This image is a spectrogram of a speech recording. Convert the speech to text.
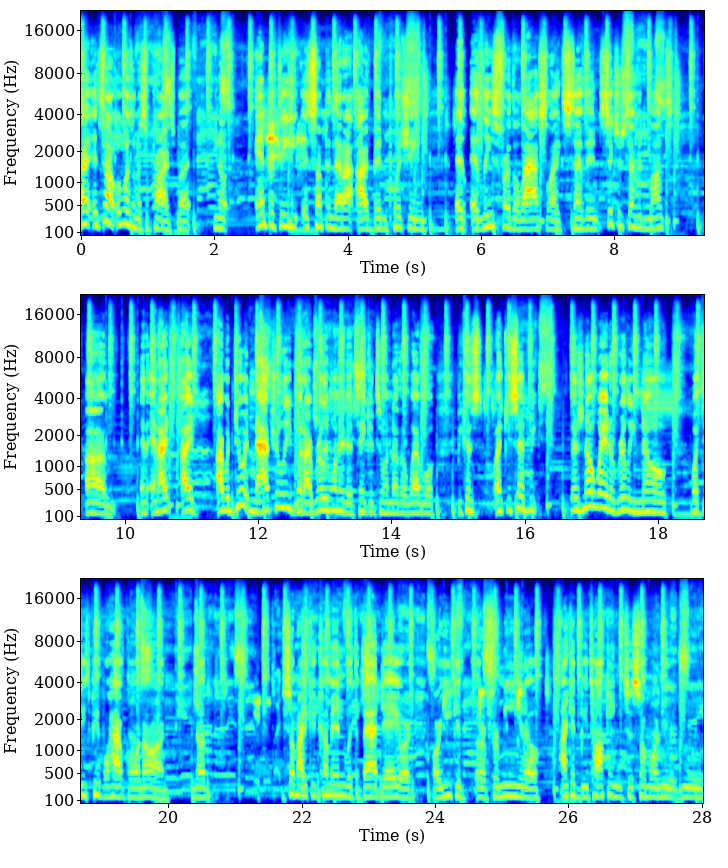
it's not, it wasn't a surprise, but you know, empathy is something that I, have been pushing at, at, least for the last like seven, six or seven months. Um, and and I I I would do it naturally, but I really wanted to take it to another level because, like you said, we, there's no way to really know what these people have going on. You know, somebody could come in with a bad day, or or you could, or for me, you know, I could be talking to someone who who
